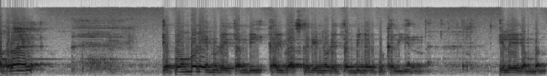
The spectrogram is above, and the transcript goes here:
அப்புறம் எப்பவும் போல என்னுடைய தம்பி கவிபாஸ்கர் என்னுடைய தம்பி நெருப்பு கவிஞன் இளையகம்பன்.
